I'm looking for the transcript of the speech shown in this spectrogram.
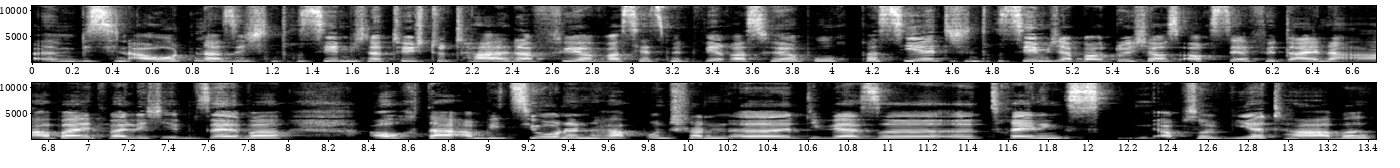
ein bisschen outen. Also ich interessiere mich natürlich total dafür, was jetzt mit Veras Hörbuch passiert. Ich interessiere mich aber durchaus auch sehr für deine Arbeit, weil ich eben selber auch da Ambitionen habe und schon äh, diverse äh, Trainings absolviert habe.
